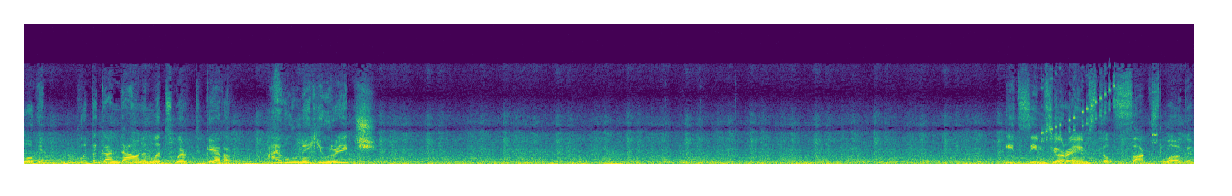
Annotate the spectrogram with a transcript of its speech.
Logan, put the gun down and let's work together. I will make you rich. It your aim still sucks, Logan.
